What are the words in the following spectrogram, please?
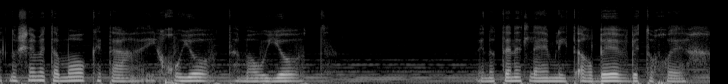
את נושמת עמוק את האיכויות, המהויות, ונותנת להם להתערבב בתוכך,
